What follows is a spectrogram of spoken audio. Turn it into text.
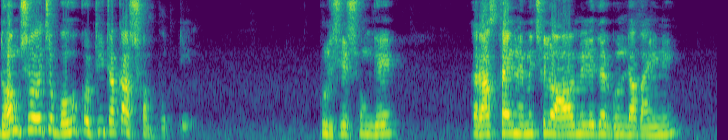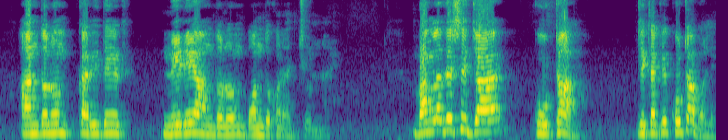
ধ্বংস হয়েছে বহু কোটি টাকার সম্পত্তি। পুলিশের সঙ্গে রাস্তায় নেমেছিল আওয়ামী লীগের গুন্ডা বাহিনী। আন্দোলনকারীদের মেরে আন্দোলন বন্ধ করার জন্য। বাংলাদেশে যা কোটা, যেটাকে কোটা বলে,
